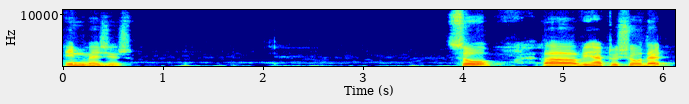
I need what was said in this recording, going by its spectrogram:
in measure. So, uh, we have to show that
